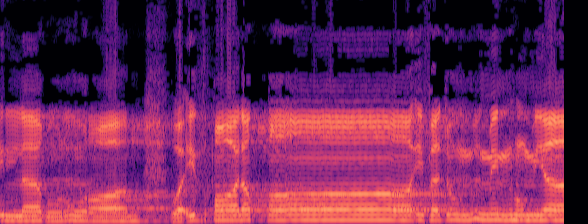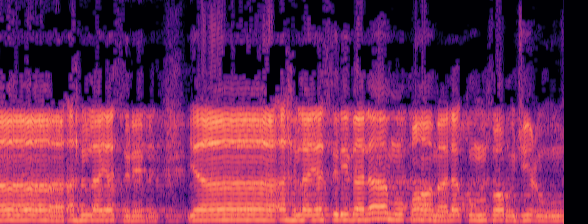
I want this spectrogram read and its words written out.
إلا غرورا. وإذ قالت طائفة منهم يا أهل يثرب يا أهل يثرب لا مقام لكم فارجعوا.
